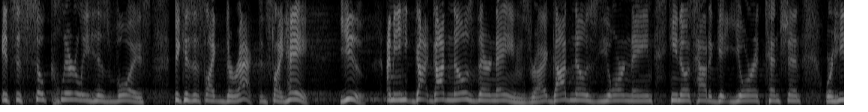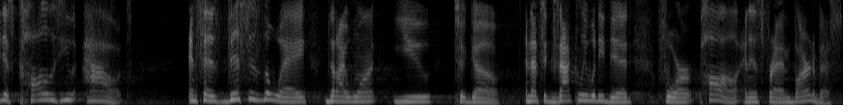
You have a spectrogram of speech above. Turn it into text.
it's just so clearly His voice because it's like direct. It's like, hey, you. I mean, God, God knows their names, right? God knows your name. He knows how to get your attention, where He just calls you out and says, This is the way that I want you to go. And that's exactly what He did for Paul and his friend Barnabas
